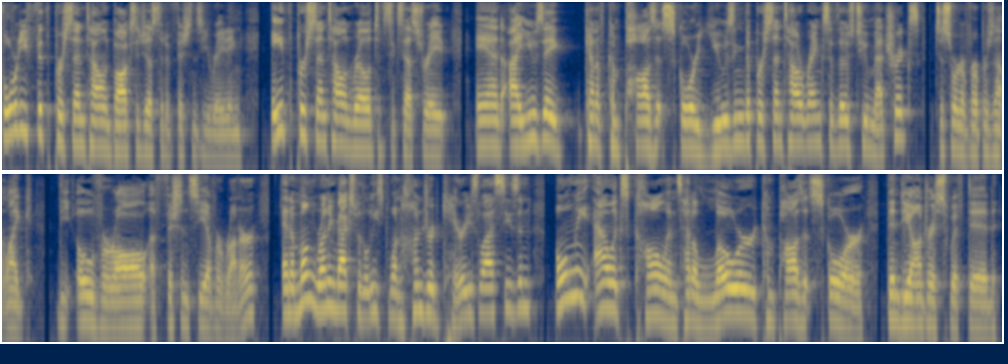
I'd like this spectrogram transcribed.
45th percentile in box adjusted efficiency rating, 8th percentile in relative success rate, and I use a kind of composite score using the percentile ranks of those two metrics to sort of represent like the overall efficiency of a runner. And among running backs with at least 100 carries last season, only Alex Collins had a lower composite score than D'Andre Swift did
